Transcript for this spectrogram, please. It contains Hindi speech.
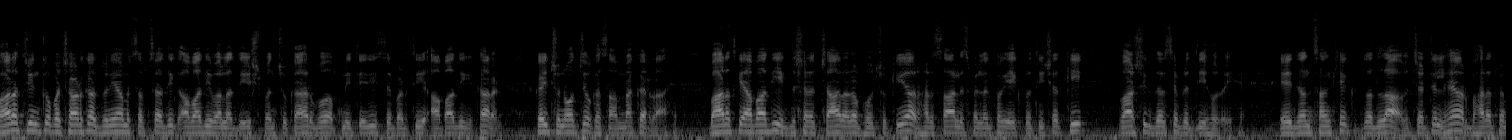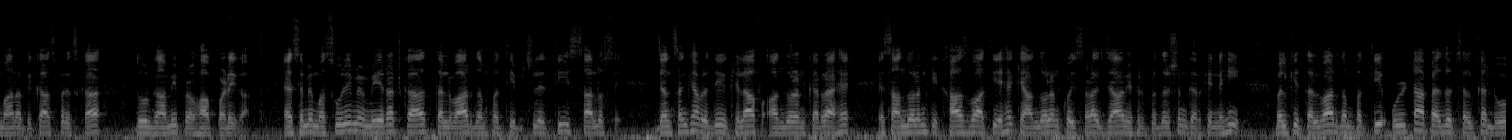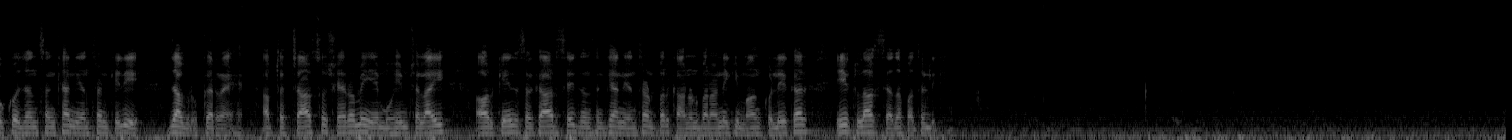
भारत, चीन को पछाड़कर दुनिया में सबसे अधिक आबादी वाला देश बन चुका है और वो अपनी तेज़ी से बढ़ती आबादी के कारण कई चुनौतियों का सामना कर रहा है। भारत की आबादी एक दशमलव चार अरब हो चुकी है और हर साल इसमें लगभग एक प्रतिशत की वार्षिक दर से वृद्धि हो रही है। ये जनसांख्यिक बदलाव जटिल है और भारत में मानव विकास पर इसका दूरगामी प्रभाव पड़ेगा। ऐसे में मसूरी में मेरठ का तलवार दंपति पिछले 30 सालों से जनसंख्या वृद्धि के खिलाफ आंदोलन कर रहा है। इस आंदोलन की खास बात यह है कि आंदोलन कोई सड़क जाम या फिर प्रदर्शन करके नहीं, बल्कि तलवार दंपति उल्टा पैदल चलकर लोगों को जनसंख्या नियंत्रण के लिए जागरूक कर रहे हैं। अब तक 400 शहरों में ये मुहिम चलाई और केंद्र सरकार से जनसंख्या नियंत्रण पर कानून बनाने की मांग को लेकर एक लाख से ज़्यादा पत्र लिखे।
